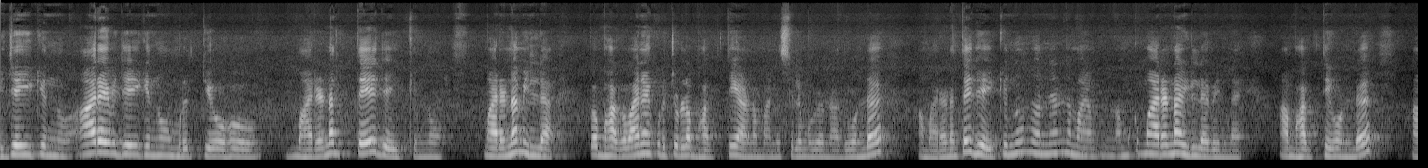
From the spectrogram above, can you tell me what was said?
വിജയിക്കുന്നു. ആരെ വിജയിക്കുന്നു? മൃത്യോഹോ മരണത്തെ ജയിക്കുന്നു. മരണമില്ല. ഇപ്പോൾ ഭഗവാനെക്കുറിച്ചുള്ള ഭക്തിയാണ് മനസ്സിൽ മുഴുവൻ. അതുകൊണ്ട് ആ മരണത്തെ ജയിക്കുന്നു എന്ന് പറഞ്ഞാൽ നമുക്ക് മരണമില്ല പിന്നെ. ആ ഭക്തി കൊണ്ട് ആ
